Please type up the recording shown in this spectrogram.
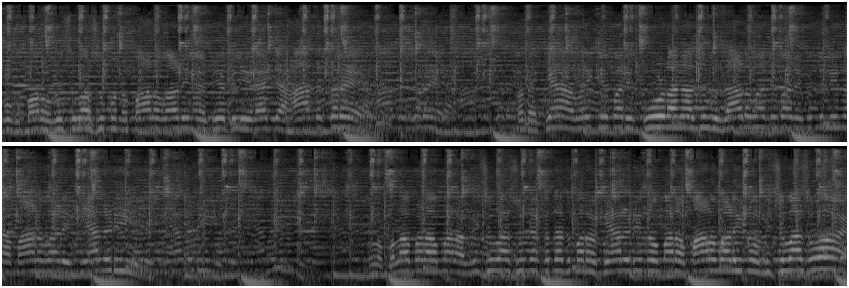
કોક મારો વિશ્વાસ મને માળવાળીને ભેગલી રાજા હાથ કરે. અને ક્યાં વૈકી મારી ઘોડાના જુગ લાડવાની મારી બદલીના માળવાળી મ્યાલડી ઓલો ભલા ભલા મારા વિશ્વાસ ને કદાચ મારો મ્યાલડી નો મારો માળવાળી નો વિશ્વાસ હોય.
